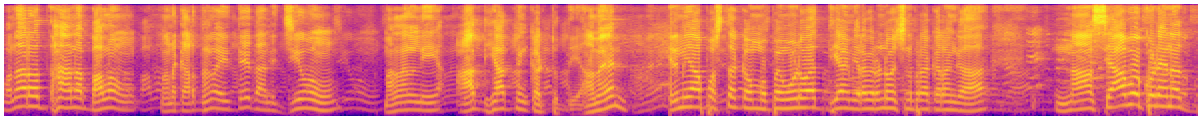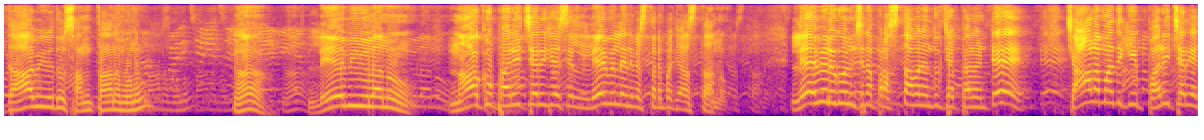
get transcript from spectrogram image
పునరుద్ధాన బలం మనకు అర్థమైతే దాని జీవం మనల్ని ఆధ్యాత్మిక కట్టుద్ది. ఆమె ఇర్మియా పుస్తకం ముప్పై మూడవ అధ్యాయం ఇరవై రెండు వచ్చిన ప్రకారంగా నా సేవకుడైన దావీదు సంతానమును లేవీయులను నాకు పరిచయం చేసే లేవీలను విస్తరింపజేస్తాను. లేవిల గురించిన ప్రస్తావన ఎందుకు చెప్పానంటే చాలా మందికి పరిచర్య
